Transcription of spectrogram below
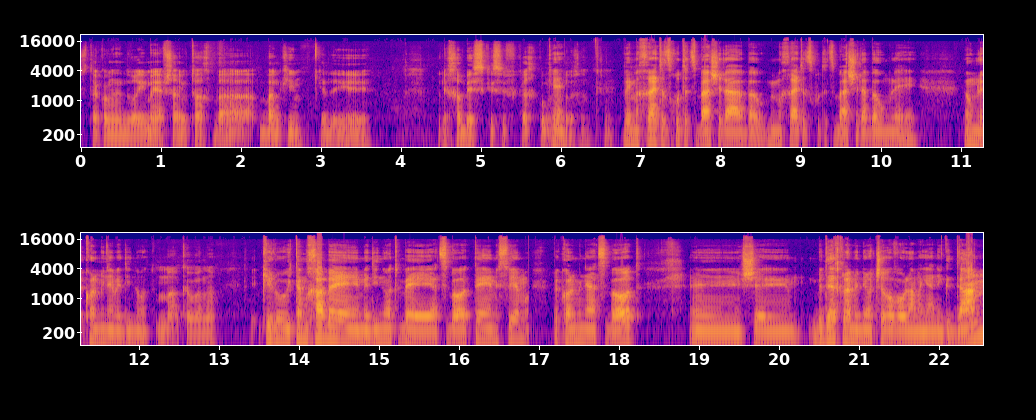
עשתה כל מיני דברים, היה אפשר לפתוח בבנקים כדי אה, לכבס כסף, כך קוראים כן. לזה. כן. והיא מכרה את הזכות הצבעה שלה, מכרה את הזכות הצבעה שלה באו"ם ל... באו"ם לכל מיני מדינות. מה הכוונה? כאילו היא תמכה במדינות בהצבעות אה, מסוימות, בכל מיני הצבעות, אה, שבדרך כלל מדינות שרוב העולם היה נגדן,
